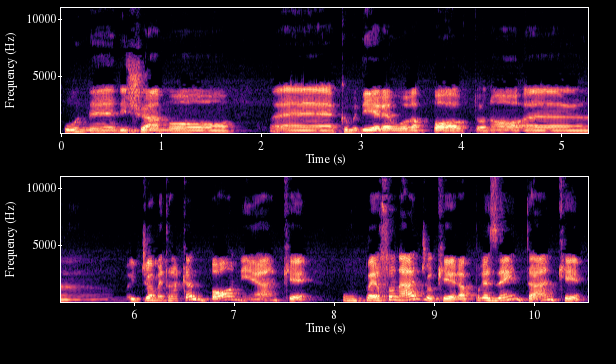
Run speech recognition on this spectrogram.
un, diciamo, eh, come dire, un rapporto. No? Eh, il geometra Calboni è anche un personaggio che rappresenta anche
